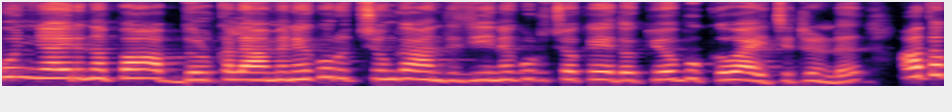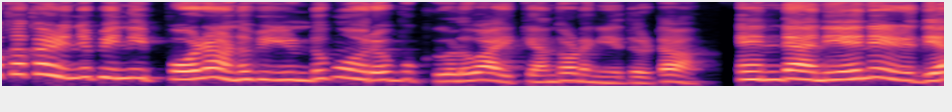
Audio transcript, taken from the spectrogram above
കുഞ്ഞായിരുന്നപ്പോ അബ്ദുൾ കലാമിനെ കുറിച്ചും ഗാന്ധിജീനെ കുറിച്ചൊക്കെ ഏതൊക്കെയോ ബുക്ക് വായിച്ചിട്ടുണ്ട്. അതൊക്കെ കഴിഞ്ഞ് പിന്നെ ഇപ്പോഴാണ് വീണ്ടും ഓരോ ബുക്കുകൾ വായിക്കാൻ തുടങ്ങിയത് കേട്ടാ. എന്റെ അനിയൻ എഴുതിയ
